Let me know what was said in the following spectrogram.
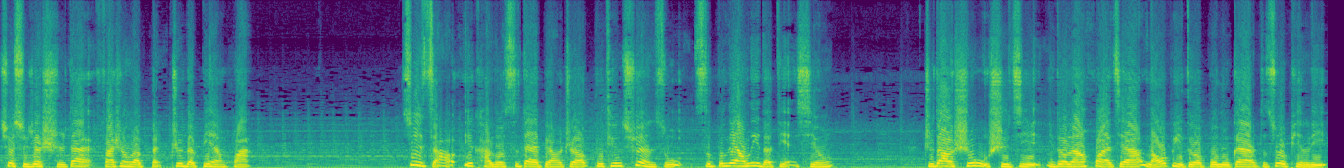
却随着时代发生了本质的变化。最早，伊卡洛斯代表着不听劝阻、自不量力的典型。直到15世纪，尼德兰画家老彼得·布鲁盖尔的作品里，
